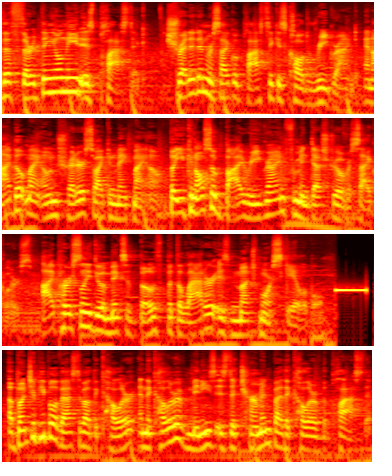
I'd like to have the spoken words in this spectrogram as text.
The third thing you'll need is plastic. Shredded and recycled plastic is called regrind, and I built my own shredder so I can make my own. But you can also buy regrind from industrial recyclers. I personally do a mix of both, but the latter is much more scalable. A bunch of people have asked about the color, and the color of minis is determined by the color of the plastic.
